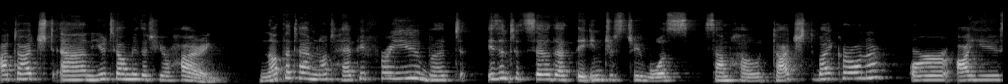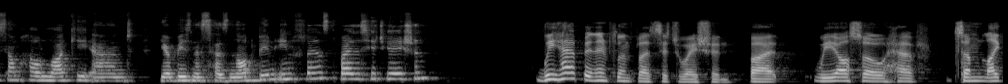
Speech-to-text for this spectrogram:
are touched, and you tell me that you're hiring. Not that I'm not happy for you, but isn't it so that the industry was somehow touched by Corona? Or are you somehow lucky and your business has not been influenced by the situation? We have been influenced by the situation, but we also have some like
